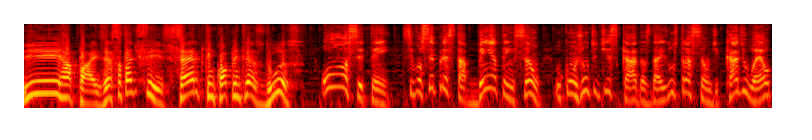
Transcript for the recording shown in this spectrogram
Ih, rapaz, essa tá difícil. Sério que tem cópia entre as duas? Ou se tem. Se você prestar bem atenção, o conjunto de escadas da ilustração de Cadwell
